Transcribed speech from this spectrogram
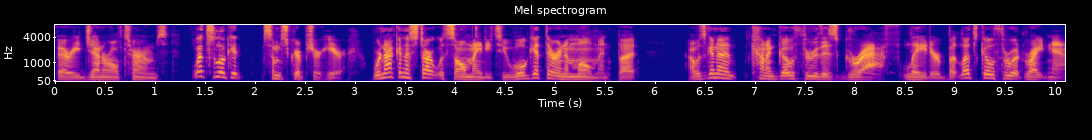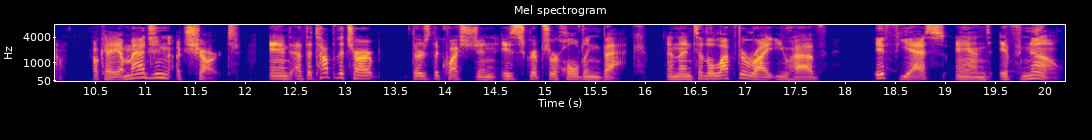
very general terms. Let's look at some scripture here. We're not going to start with Psalm 82. We'll get there in a moment, but I was going to kind of go through this graph later, but let's go through it right now. Okay, imagine a chart. And at the top of the chart, there's the question, is scripture holding back? And then to the left or right, you have if yes and if no.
